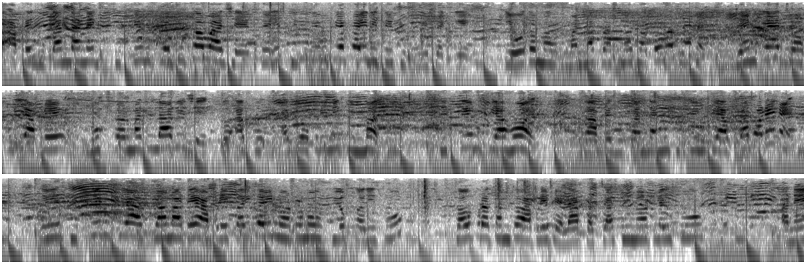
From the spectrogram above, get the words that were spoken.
આપણે દુકાનદારને સિત્તેર રૂપિયા ચૂકવવા છે, તો એ સિત્તેર કઈ રીતે ચૂકવી શકીએ? એવો તો મનમાં પ્રશ્ન થતો હશે ને? જેમ કે આ ચોપડી આપણે બુક સ્ટોરમાંથી લાવી છે, તો આ આ ચોપડીની કિંમત સિત્તેર રૂપિયા હોય, તો આપણે દુકાનદારને સિત્તેર રૂપિયા આપવા પડે ને? તો એ સિત્તેર રૂપિયા આપવા માટે આપણે કઈ કઈ નોટોનો ઉપયોગ કરીશું? સૌ પ્રથમ તો આપણે પહેલાં પચાસની નોટ લઈશું અને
